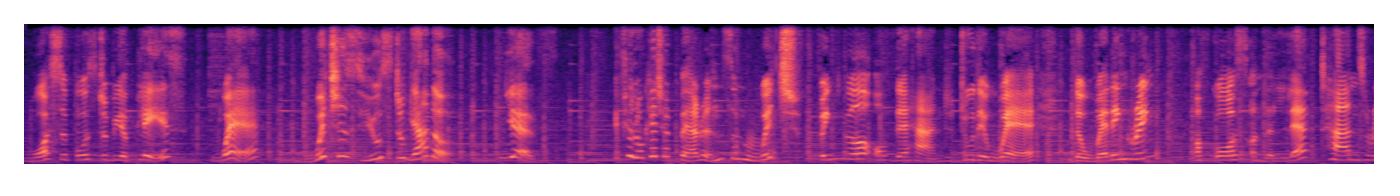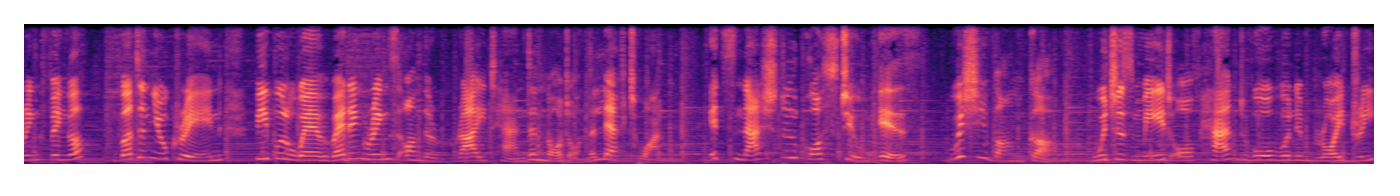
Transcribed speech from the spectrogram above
was supposed to be a place where witches used to gather. Yes. If you look at your parents, on which finger of their hand do they wear the wedding ring? Of course, on the left hand's ring finger. But in Ukraine, people wear wedding rings on the right hand and not on the left one. Its national costume is Vyshyvanka, which is made of hand woven embroidery,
